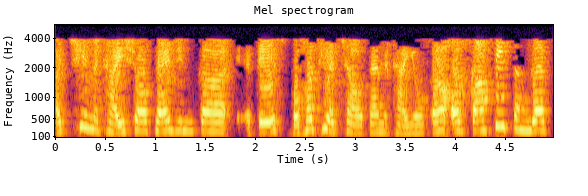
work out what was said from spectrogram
अच्छी मिठाई शॉप है जिनका टेस्ट बहुत ही अच्छा होता है मिठाइयों का और काफ़ी संगत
